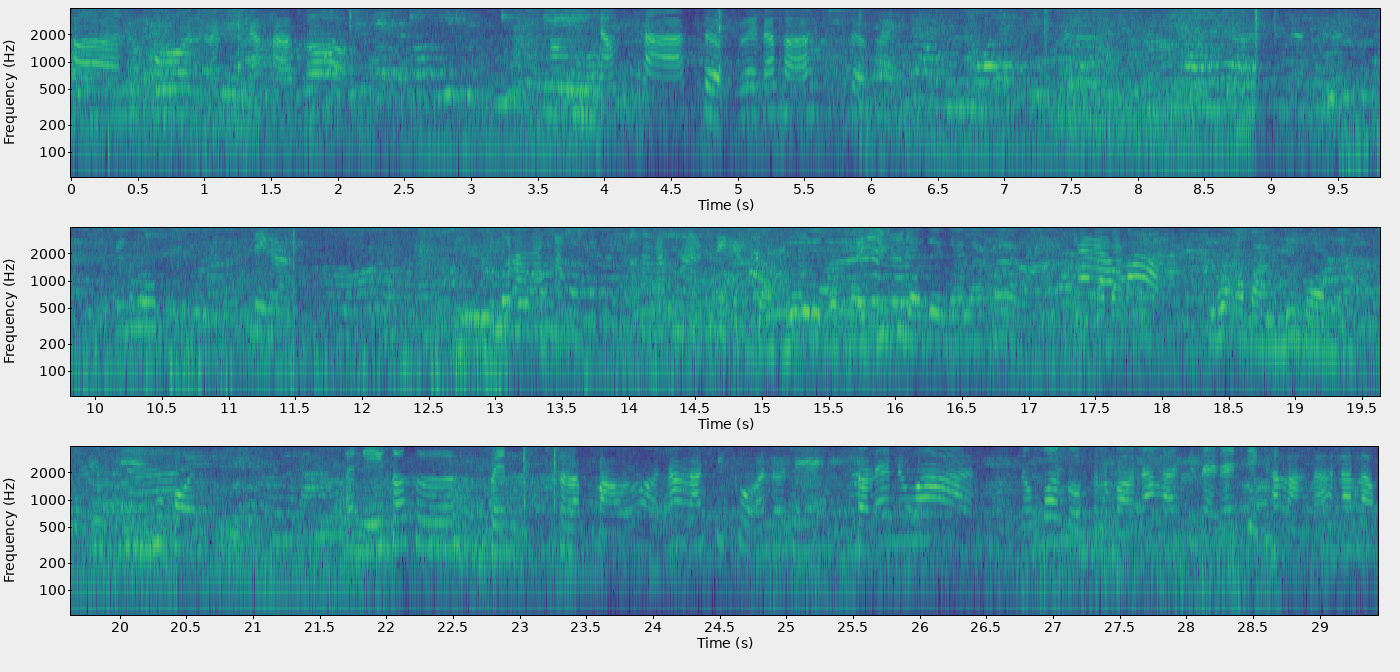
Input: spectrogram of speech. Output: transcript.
ค่ะทุกคนอันนี้นะคะก็มีน้ำชาเสิร์ฟด้วยนะคะ เสิร์ฟให้เด็กอะน่ารักน่า รักมากเด็กอะสองคู่นี่ผมใครคลิปที่เราเด็กน่ารักมากน่ารักมากคือว่าอาบังที่มองเนี่ยนี่ทุกคน อันนี้ก็คือเป็นซาลาเปาหรือเปล่าน่ารักที่โกะอันนี้ตอนแรกนึกว่าน้องมอนบอกซาลาเปาน่ารักที่ไหนได้เด็กข้างหลังนะน่ารัก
